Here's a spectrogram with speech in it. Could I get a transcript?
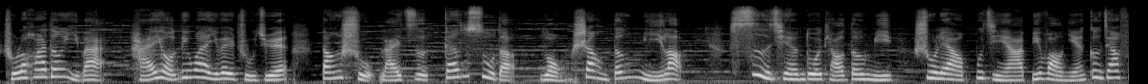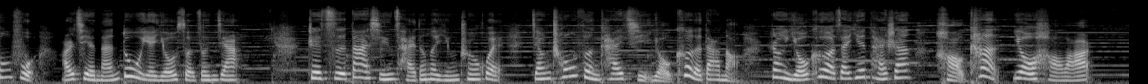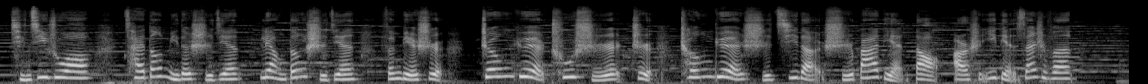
除了花灯以外，还有另外一位主角，当属来自甘肃的陇上灯谜了。四千多条灯谜，数量不仅啊比往年更加丰富，而且难度也有所增加。这次大型彩灯的迎春会将充分开启游客的大脑，让游客在烟台山好看又好玩。请记住哦，猜灯谜的时间、亮灯时间分别是正月初十至正月十七的十八点到二十一点三十分。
